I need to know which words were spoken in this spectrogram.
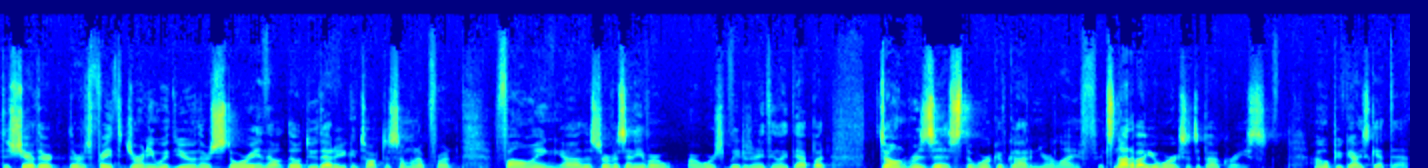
to, share their, their faith journey with you and their story, and they'll, they'll do that. Or you can talk to someone up front following uh, the service, any of our, our worship leaders or anything like that. But don't resist the work of God in your life. It's not about your works, it's about grace. I hope you guys get that.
